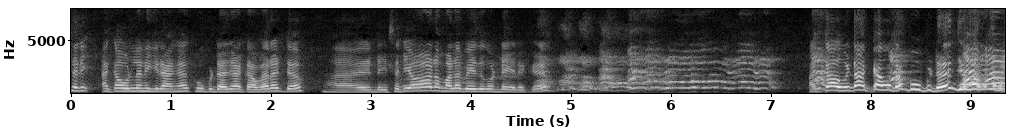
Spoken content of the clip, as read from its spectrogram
சரி அக்கா உள்ள நிற்கிறாங்க கூப்பிட்டாச்சு. அக்கா வரட்டும். சரியான மழை பெய்து கொண்டே இருக்கு. அக்கா விட்டு அக்காவை தான் கூப்பிட்டு இங்க வாங்க.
